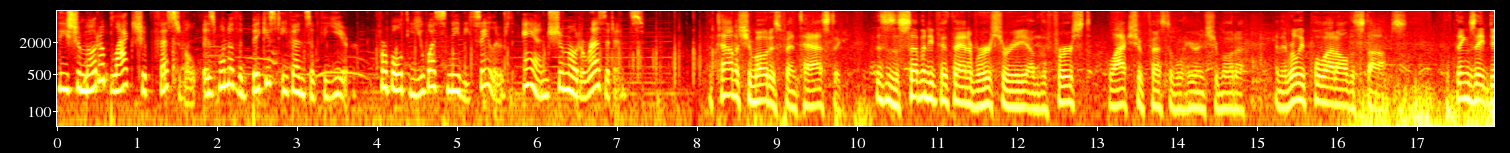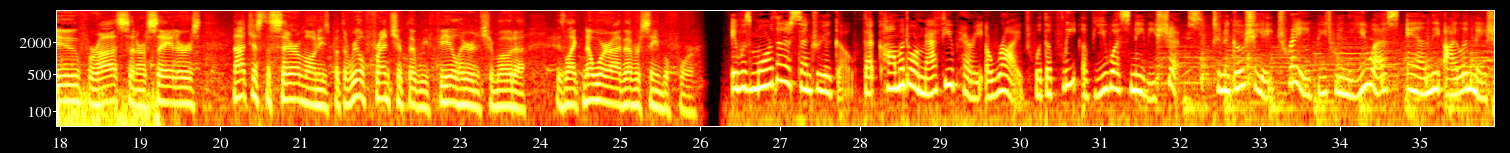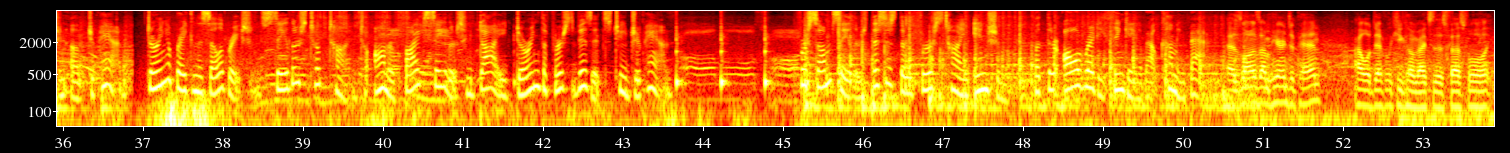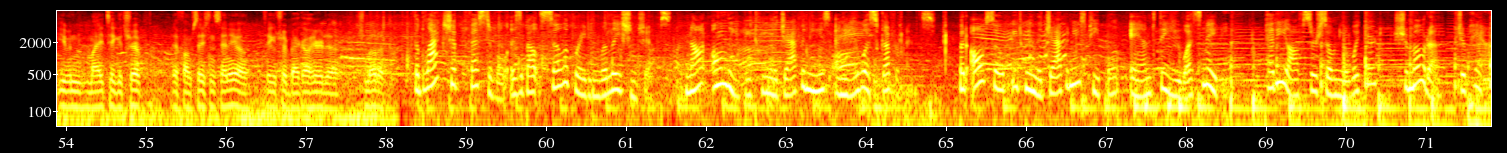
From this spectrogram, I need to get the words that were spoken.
The Shimoda Black Ship Festival is one of the biggest events of the year for both U.S. Navy sailors and Shimoda residents. The town of Shimoda is fantastic. This is the 75th anniversary of the first Black Ship Festival here in Shimoda, and they really pull out all the stops. The things they do for us and our sailors, not just the ceremonies, but the real friendship that we feel here in Shimoda is like nowhere I've ever seen before. It was more than a century ago that Commodore Matthew Perry arrived with a fleet of U.S. Navy ships to negotiate trade between the U.S. and the island nation of Japan. During a break in the celebrations, sailors took time to honor five sailors who died during the first visits to Japan. For some sailors, this is their first time in Shimoda, but they're already thinking about coming back. As long as I'm here in Japan, I will definitely keep coming back to this festival, even might take a trip if I'm stationed in San Diego, take a trip back out here to Shimoda. The Black Ship Festival is about celebrating relationships, not only between the Japanese and U.S. governments, but also between the Japanese people and the U.S. Navy. Petty Officer Sonia Wickard, Shimoda, Japan.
